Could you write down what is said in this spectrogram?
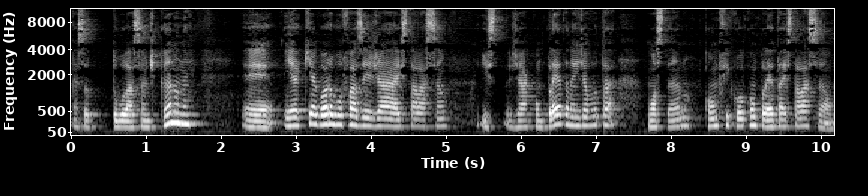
essa tubulação de cano, né? É, e aqui agora eu vou fazer já a instalação já completa, né, e já vou estar tá mostrando como ficou completa a instalação.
